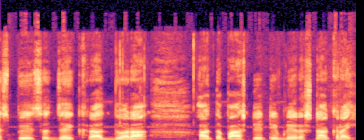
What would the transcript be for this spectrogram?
એસપી સંજય ખરાત દ્વારા આ તપાસની ટીમની રચના કરાઈ.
